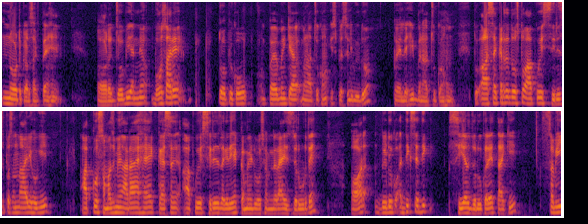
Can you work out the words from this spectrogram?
नोट कर सकते हैं। और जो भी अन्य बहुत सारे टॉपिकों पर मैं क्या बना चुका हूँ स्पेशली वीडियो पहले ही बना चुका हूँ। तो आशा करते दोस्तों, आपको इस सीरीज़ पसंद आ रही होगी। आपको समझ में आ रहा है कैसे आपको ये सीरीज़ लग रही है कमेंट बॉक्स में अपने राय ज़रूर दें। और वीडियो को अधिक से अधिक शेयर ज़रूर करें ताकि सभी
